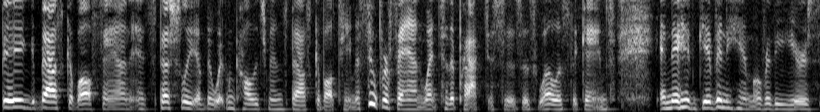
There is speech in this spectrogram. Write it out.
big basketball fan, especially of the Whitman College men's basketball team. A super fan, went to the practices as well as the games, and they had given him over the years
